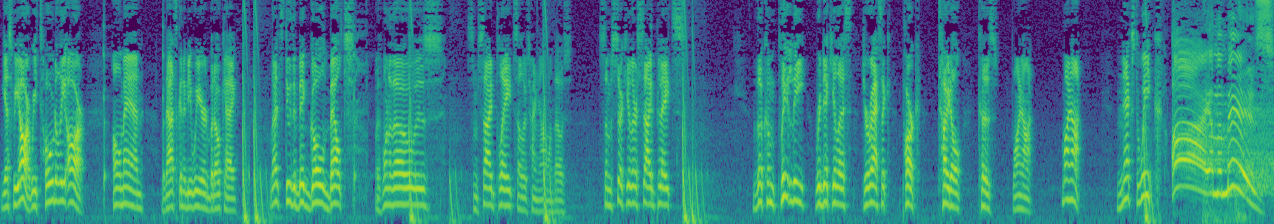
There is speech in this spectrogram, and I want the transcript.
Yes, we are. We totally are. Oh man, that's gonna be weird, but okay. Let's do the big gold belt with one of those. Some side plates. Oh, they're tiny. I want those. Some circular side plates the completely ridiculous Jurassic Park title, because why not? Why not? Next week. I am The Miz!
